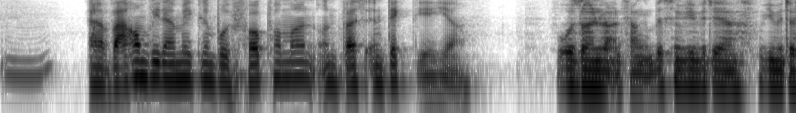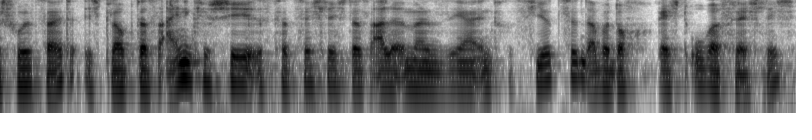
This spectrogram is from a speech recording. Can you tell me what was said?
Mhm. Äh, warum wieder Mecklenburg-Vorpommern und was entdeckt ihr hier? Wo sollen wir anfangen? Ein bisschen wie mit der, wie mit der Schulzeit. Ich glaube, das eine Klischee ist tatsächlich, dass alle immer sehr interessiert sind, aber doch recht oberflächlich.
